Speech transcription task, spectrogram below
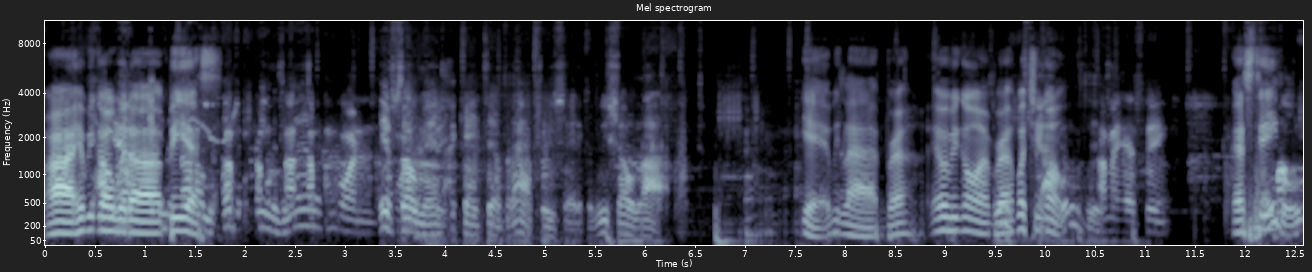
All right, here we go with uh BS. I, I'm, I'm going. If so, man, I can't tell, but I appreciate it because we show live. Yeah, we live, bruh. Where we going, bruh? What you want? What is this? I'm at ST. ST? Table?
